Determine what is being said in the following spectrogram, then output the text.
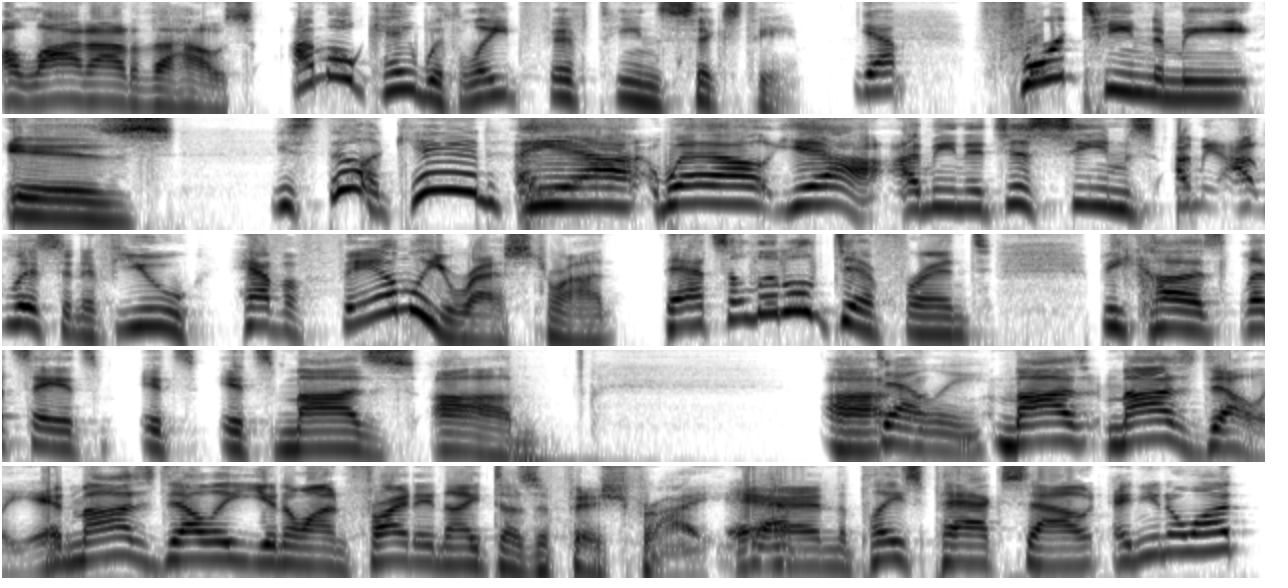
a lot out of the house. I'm okay with late 15, 16. Yep. 14 to me is You're still a kid. yeah, well, yeah. I mean, it just seems. I mean, I, listen, if you have a family restaurant, that's a little different because let's say it's it's it's Ma's um, uh, Deli. Ma's Ma's Deli, and Ma's Deli, you know, on Friday night does a fish fry, and the place packs out, and you know what?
